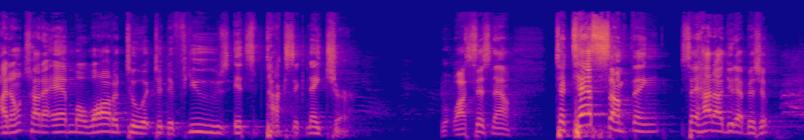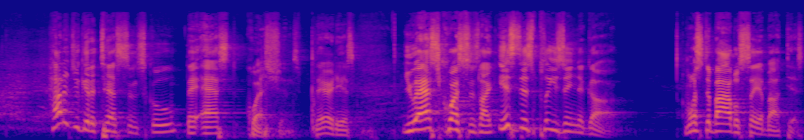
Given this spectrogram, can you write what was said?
I don't try to add more water to it to diffuse its toxic nature. Watch this now. To test something, say, how did I do that, Bishop? How did you get a test in school? They asked questions. There it is. You ask questions like, is this pleasing to God? What's the Bible say about this?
